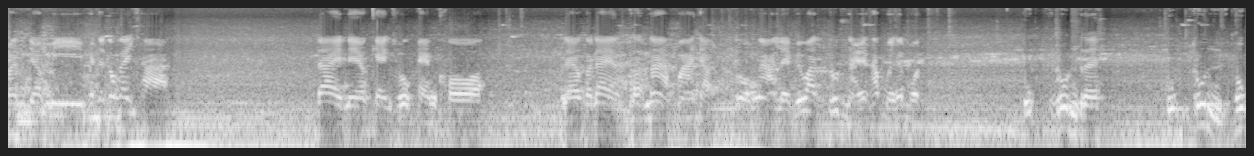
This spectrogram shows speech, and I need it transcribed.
มันจะมีมันจะต้องได้ฉากได้แนวแกนโชว์แผงคอ แล้วก็ได้ระนาบมาจากโรงงานเลยไม่ว่ารุ่นไหนนะครับเหมือนกันหมดทุกรุ่นเลย ทุกรุ่นทุก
